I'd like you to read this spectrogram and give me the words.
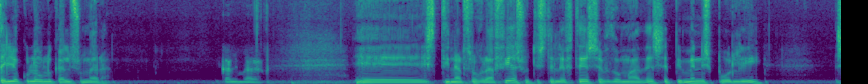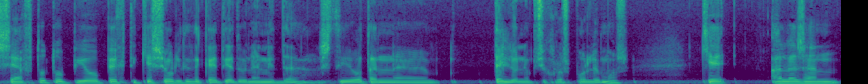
Στέλιο Κουλόγλου, καλή σου μέρα. Καλημέρα. Ε, στην αρθρογραφία σου τις τελευταίες εβδομάδες επιμένεις πολύ σε αυτό το οποίο παίχτηκε σε όλη τη δεκαετία του 90 στη, όταν ε, τέλειωνε ο ψυχρός πόλεμος και άλλαζαν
